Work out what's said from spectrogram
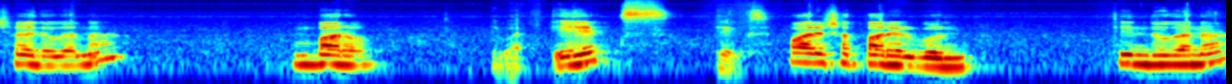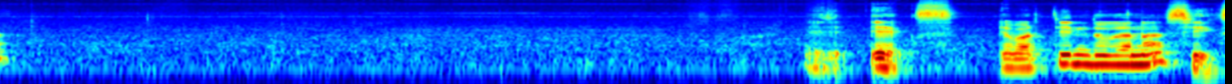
ছয় দুগানা বারো। এবার এক্স এক্স পারের সাথে পারের গুণ। তিন দুগানা এই যে এক্স এবার তিন দুগানা সিক্স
